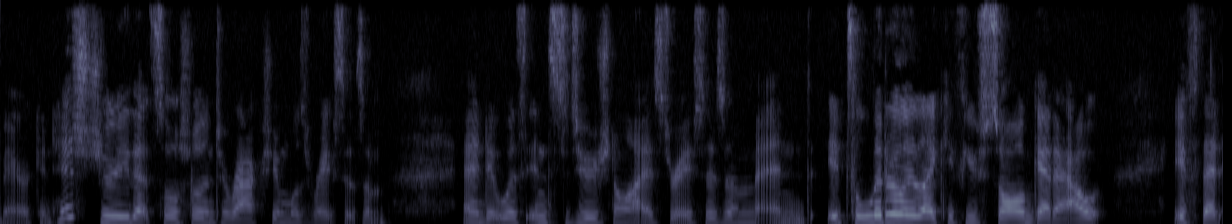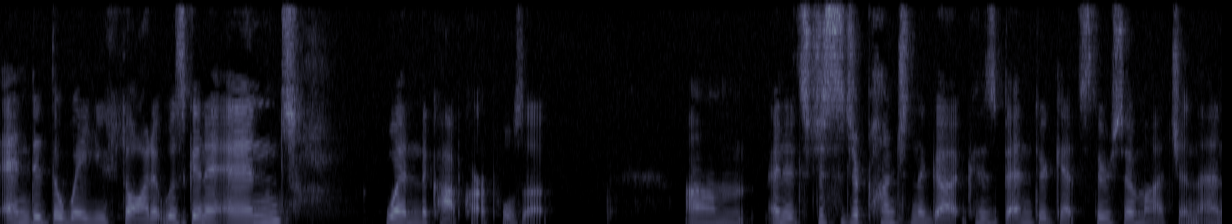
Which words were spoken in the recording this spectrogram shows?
American history, that social interaction was racism, and it was institutionalized racism, and it's literally like if you saw Get Out, if that ended the way you thought it was going to end when the cop car pulls up. Um, and it's just such a punch in the gut because Ben gets through so much, and then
